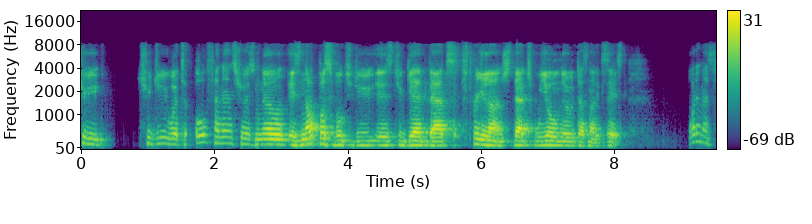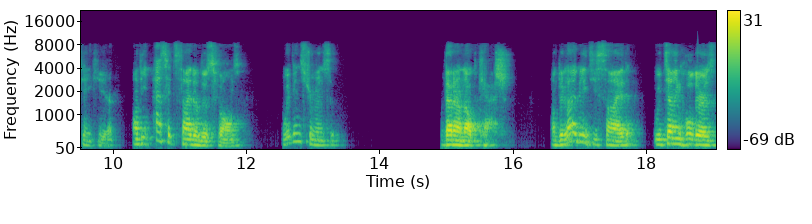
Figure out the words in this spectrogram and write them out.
to to do what all financiers know is not possible to do is to get that free lunch that we all know does not exist. What am I saying here? On the asset side of those funds with instruments that are not cash. On the liability side, we're telling holders,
